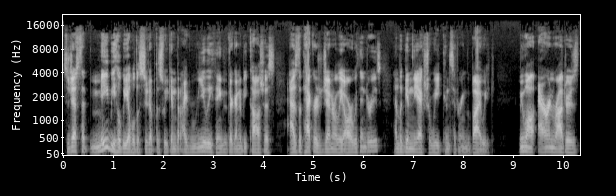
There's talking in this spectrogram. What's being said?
suggests that maybe he'll be able to suit up this weekend, but I really think that they're going to be cautious, as the Packers generally are with injuries, and they'll give him the extra week considering the bye week. Meanwhile, Aaron Rodgers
